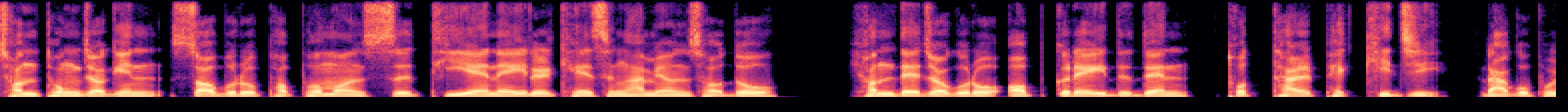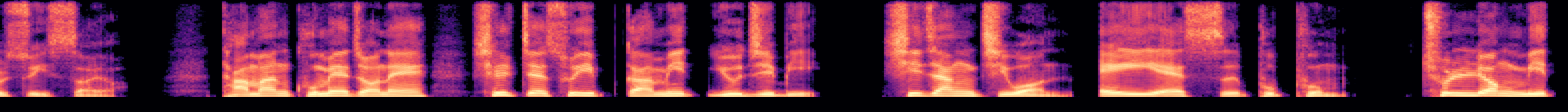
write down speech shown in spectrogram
전통적인 서브루 퍼포먼스 DNA를 계승하면서도 현대적으로 업그레이드된 토탈 패키지라고 볼 수 있어요. 다만 구매 전에 실제 수입가 및 유지비, 시장 지원, AS 부품, 출력 및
